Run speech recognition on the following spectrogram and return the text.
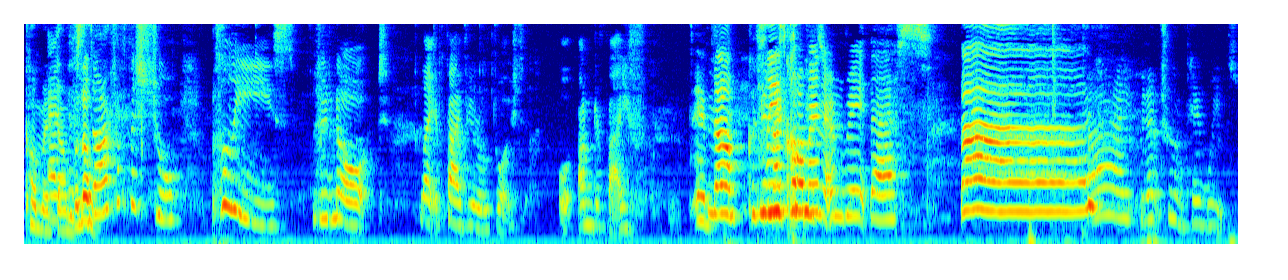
comment At down below. At the start of the show, please do not let your five-year-olds watch or under five. no, because Please comment and rate this. Bye. Bye. Been out show in ten weeks.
